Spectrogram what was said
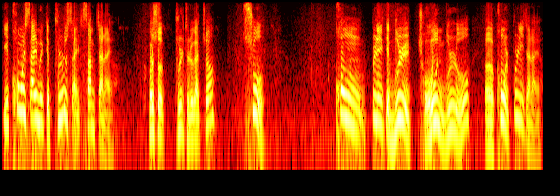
이 콩을 삶을 때 불로 삶, 삶잖아요. 벌써 불 들어갔죠? 수. 콩 불릴 때 물, 좋은 물로 어, 콩을 불리잖아요.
